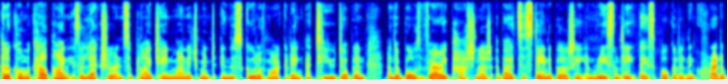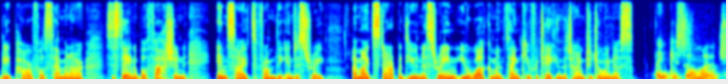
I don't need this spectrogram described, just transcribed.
Aliko McAlpine is a lecturer in supply chain management in the School of Marketing at TU Dublin, and they're both very passionate about sustainability. And recently they spoke at an incredibly powerful seminar, Sustainable Fashion Insights from the Industry. I might start with you, Nasreen. You're welcome and thank you for taking the time to join us. Thank you so much.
